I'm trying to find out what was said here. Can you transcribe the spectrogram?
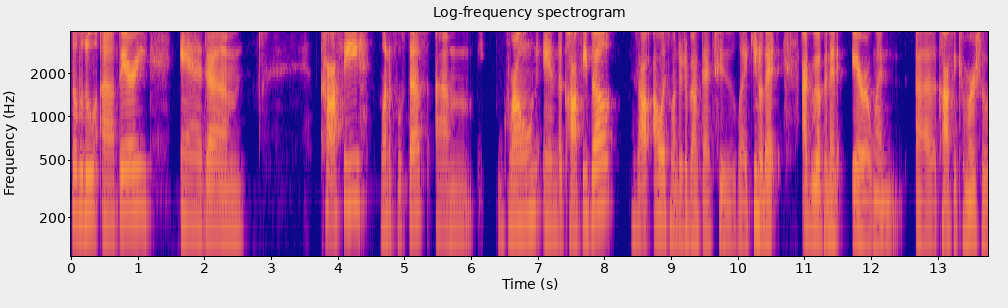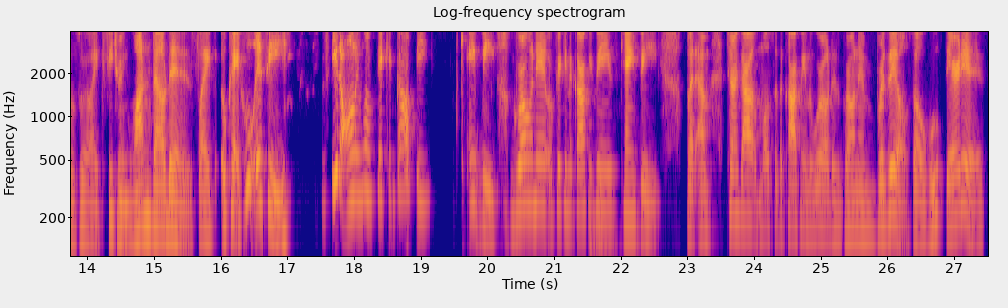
the little uh berry and um coffee wonderful stuff um grown in the coffee belt. I I always wondered about that too like you know that i grew up in that era when uh, the coffee commercials were like featuring Juan Valdez. Like, okay, who is he? is he the only one picking coffee? Can't be growing it or picking the coffee beans. Can't be. But um, turns out most of the coffee in the world is grown in Brazil. So whoop, there it is.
